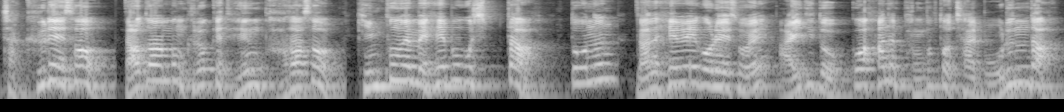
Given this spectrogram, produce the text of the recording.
자, 그래서 나도 한번 그렇게 대응 받아서 김프 매매 해보고 싶다. 또는 나는 해외 거래소에 아이디도 없고 하는 방법도 잘 모른다.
